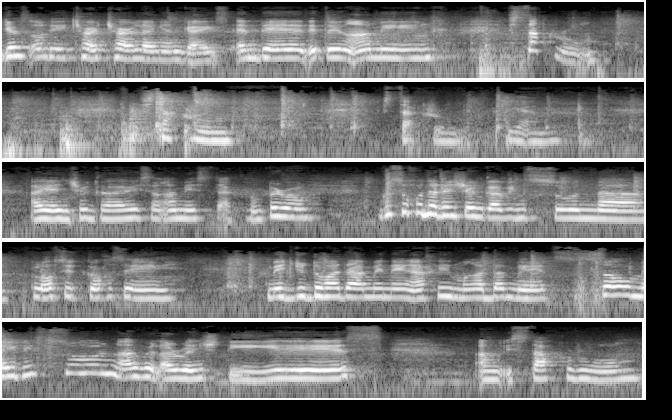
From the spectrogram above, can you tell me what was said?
Just only char-char lang yan, guys. And then, ito yung aming stock room. Stock room. Stock room. Ayan. Ayan siya, guys. Ang aming stock room. Pero, gusto ko na rin siyang gawin soon na closet ko kasi medyo dumadami na yung aking mga damit. So, maybe soon I will arrange this um, stock room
